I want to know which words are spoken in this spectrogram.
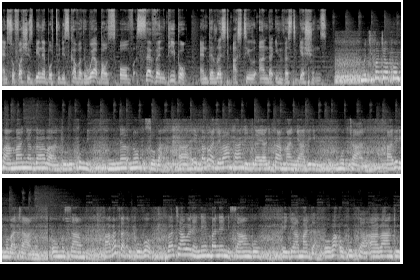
and so far she's been able to discover the whereabouts of seven people, and the rest are still under investigations. Mu kifo ky'okumpa amaanya g'abantu lukumi no- n'okusoba. Ah, ebbaluwa gye bampandiikira yaliko amaanya abiri mu ttaano abiri mu bataano. Omusanvu abasatu ku bo bakyawere nemba n'emisango egy'amada oba okutta abantu.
